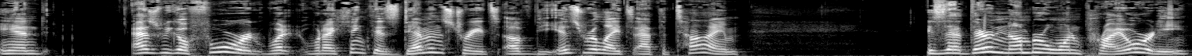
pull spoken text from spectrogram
And as we go forward, what, what I think this demonstrates of the Israelites at the time is that their number one priority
